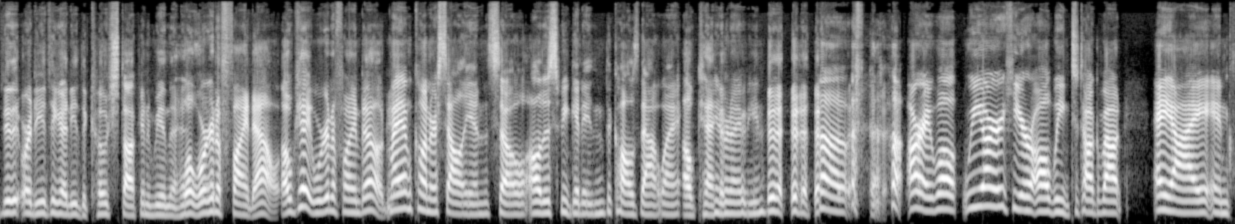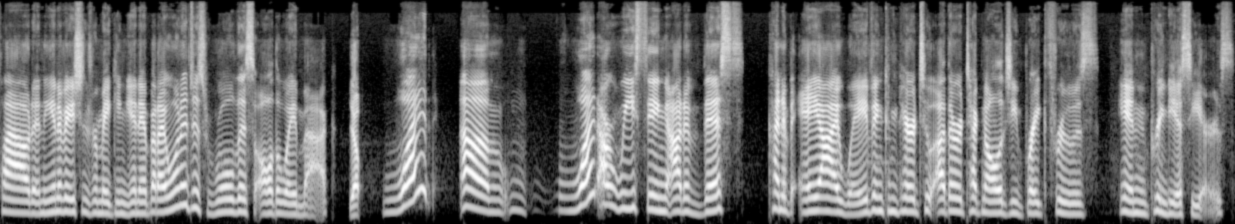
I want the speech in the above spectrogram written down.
Do- or do you think I need the coach talking to me in the head? well, we're gonna find out. okay, we're gonna find out. I have Connor Stalions, so I'll just be getting the calls that way. Okay. You know what I mean? Uh, all right. Well, we are here all week to talk about AI and cloud and the innovations we're making in it, but I want to just roll this all the way back. Yep. What um what are we seeing out of this kind of AI wave and compared to other technology breakthroughs in previous years?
